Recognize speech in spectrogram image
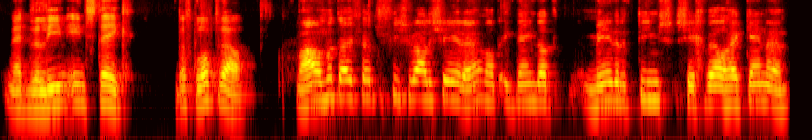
met de lean insteek. Dat klopt wel. Maar om het even te visualiseren, want ik denk dat meerdere teams zich wel herkennen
